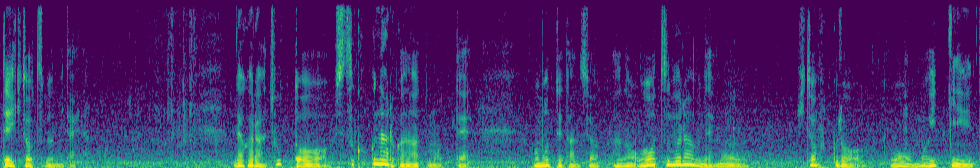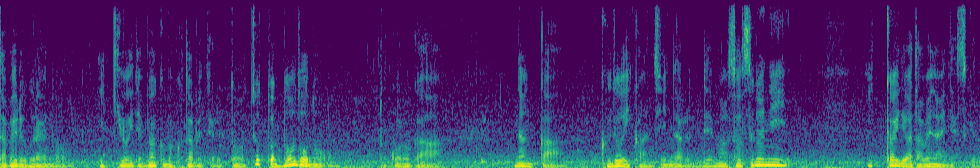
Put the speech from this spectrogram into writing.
て1粒みたいな。だからちょっとしつこくなるかなと思って思ってたんですよ。あの、大粒ラムネも1袋をもう一気に食べるぐらいの勢いでバクバク食べてると、ちょっと喉のところがなんかくどい感じになるんで、まあさすがに1回では食べないんですけど。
